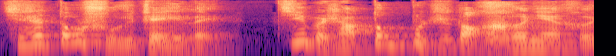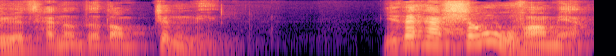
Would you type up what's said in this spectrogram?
其实都属于这一类，基本上都不知道何年何月才能得到证明。你再看生物方面，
